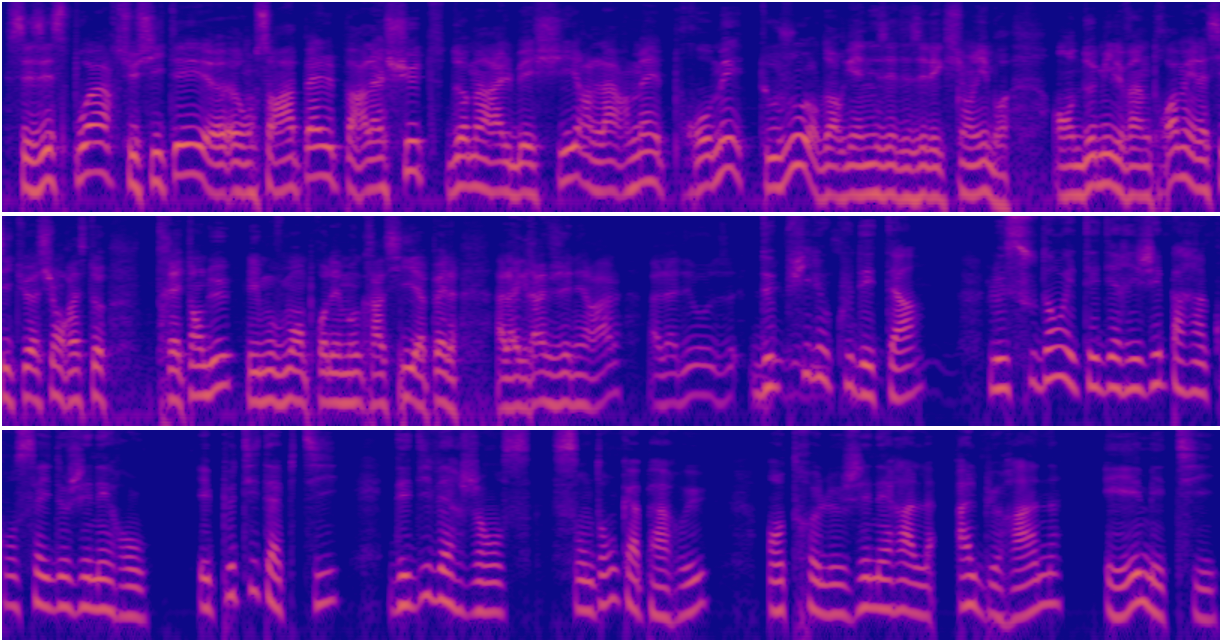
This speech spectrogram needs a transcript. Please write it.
ces espoirs suscités, euh, on s'en rappelle, par la chute d'Omar el-Béchir. L'armée promet toujours d'organiser des élections libres en 2023, mais la situation reste très tendue. Les mouvements pro-démocratie appellent à la grève générale, à la Depuis le coup d'État, le Soudan était dirigé par un conseil de généraux. Et petit à petit, des divergences sont donc apparues entre le général Al-Burhan et Emeti.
